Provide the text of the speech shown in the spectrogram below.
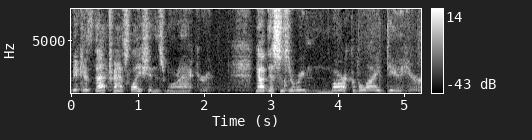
Because that translation is more accurate. Now, this is a remarkable idea here.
